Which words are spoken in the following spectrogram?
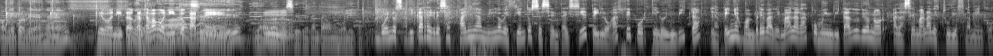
Oye, pues bien, ¿eh? qué bonito. Cantaba bonito, Carmen. Sí, la verdad Mm. que sí, que cantaba muy bonito. Bueno, Sabica regresa a España en 1967 y lo hace porque lo invita la Peña Juan Breva de Málaga como invitado de honor a la Semana de Estudios Flamencos.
